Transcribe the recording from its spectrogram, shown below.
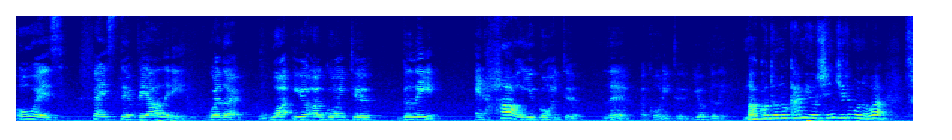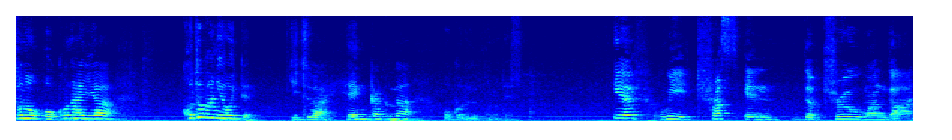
always face the reality whether what you are going to believe and how you're going to live according to your belief. 誠の神を信じる者はその行いや言葉において実は変革が起こるものです If we trust in the true one God,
